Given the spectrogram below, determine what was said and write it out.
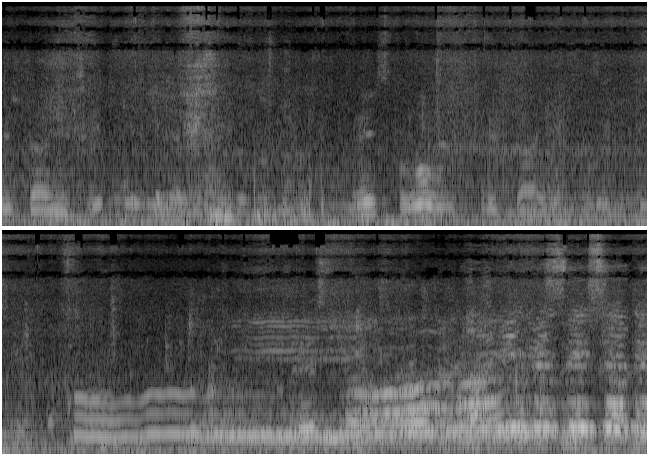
Біблію. Христос хрещається. Христос хрещається. Ти,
